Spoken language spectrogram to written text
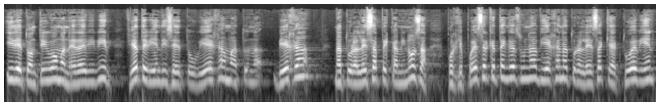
y de tu antigua manera de vivir. Fíjate bien, dice, tu vieja, vieja naturaleza pecaminosa, porque puede ser que tengas una vieja naturaleza que actúe bien,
